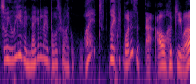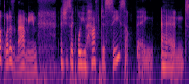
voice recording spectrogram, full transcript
So we leave, and Megan and I both were like, "What? Like, what is that? I'll hook you up. What does that mean?" And she's like, "Well, you have to say something." And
